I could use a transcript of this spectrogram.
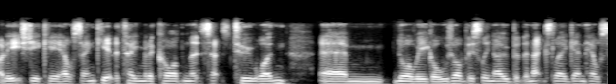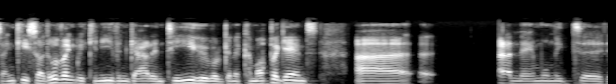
or HJK Helsinki. At the time of recording, it sits 2 1. Um, no away goals, obviously, now, but the next leg in Helsinki. So I don't think we can even guarantee who we're going to come up against. Uh, and then we'll need to,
